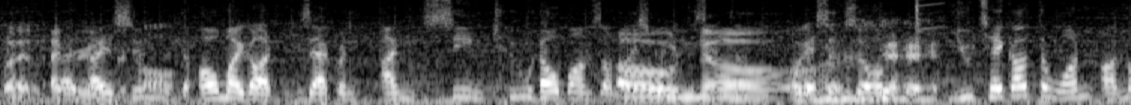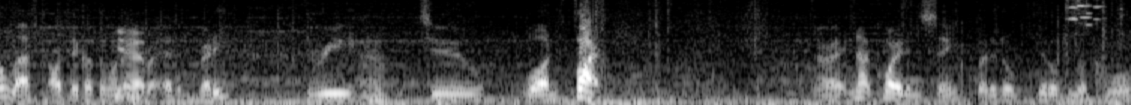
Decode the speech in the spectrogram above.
But I I, I assume. the, oh my God, Zachary, I'm seeing two hell bombs on my Oh, screen at the no. same time. Okay, so so you take out the one on the left. I'll take out the one Yep. on the right. Ready? Three, Uh-huh. two, one, fire! All right, not quite in sync, but it'll it'll look cool.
